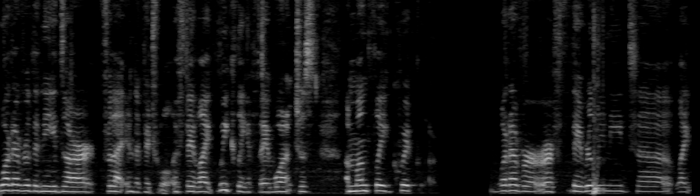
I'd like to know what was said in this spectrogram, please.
whatever the needs are for that individual. If they like weekly, if they want just a monthly quick whatever, or if they really need to like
